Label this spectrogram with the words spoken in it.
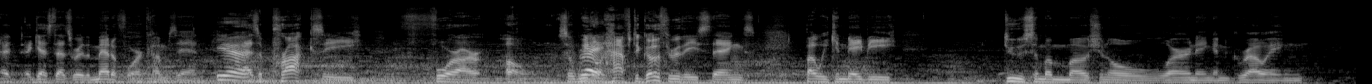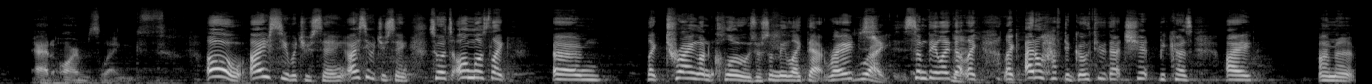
I, I guess that's where the metaphor comes in. Yeah. As a proxy for our own. So we Right. don't have to go through these things, but we can maybe do some emotional learning and growing at arm's length. Oh, I see what you're saying. I see what you're saying. So it's almost like, um, like trying on clothes or something like that, right? Right. Something like that. Like, like I don't have to go through that shit because I, I'm gonna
